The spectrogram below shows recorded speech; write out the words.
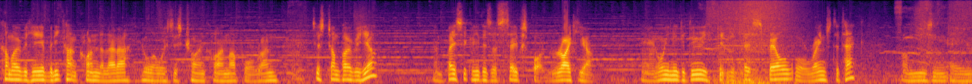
come over here, but he can't climb the ladder. He'll always just try and climb up or run. Just jump over here. And basically there's a safe spot right here. And all you need to do is get your best spell or ranged attack. I'm using a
